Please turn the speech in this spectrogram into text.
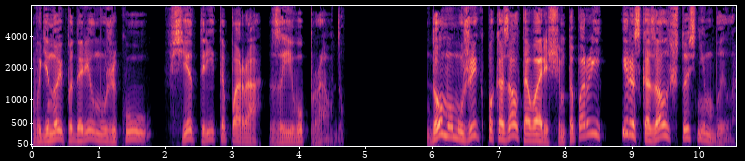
Водяной подарил мужику все три топора за его правду. Дома мужик показал товарищам топоры и рассказал, что с ним было.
